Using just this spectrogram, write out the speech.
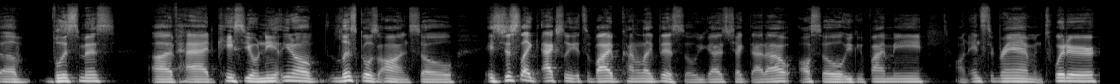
uh, Vlismas. I've had Casey O'Neill. You know, list goes on. So it's just like actually, it's a vibe kind of like this. So you guys check that out. Also, you can find me on Instagram and Twitter,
